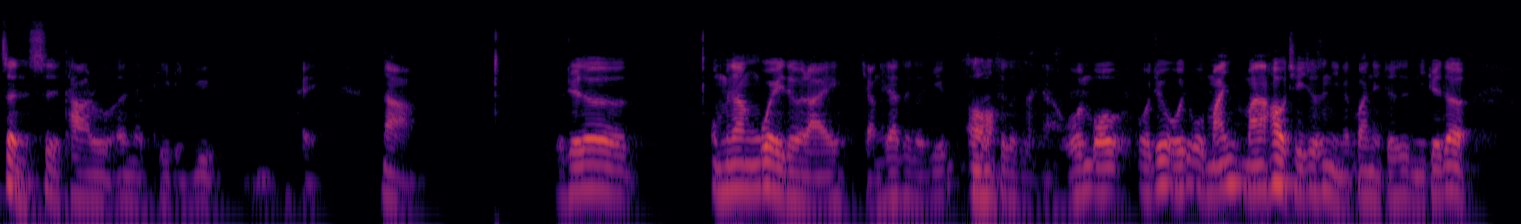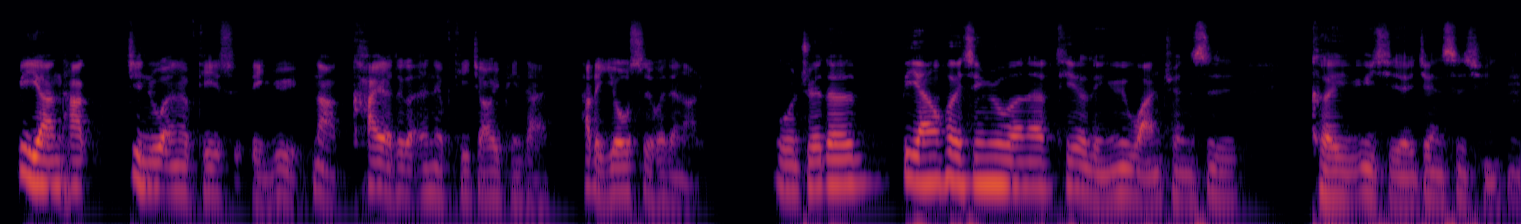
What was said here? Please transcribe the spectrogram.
正式踏入 NFT 领域。OK，那我觉得我们让魏德来讲一下这个这个、哦这个事情啊。我我我觉得我我蛮蛮好奇，就是你的观点，就是你觉得币安它进入 NFT 是领域，那开了这个 NFT 交易平台，它的优势会在哪里？我觉得必然会进入 NFT 的领域，完全是可以预期的一件事情。嗯，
